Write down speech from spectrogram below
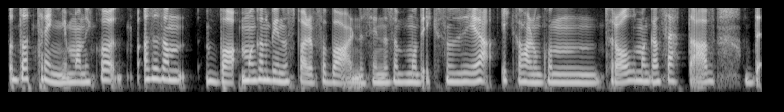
og da trenger man ikke å altså sånn, ba, Man kan begynne å spare for barna sine som på en måte ikke som du sier, ikke har noen kontroll. Man kan sette av. Det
